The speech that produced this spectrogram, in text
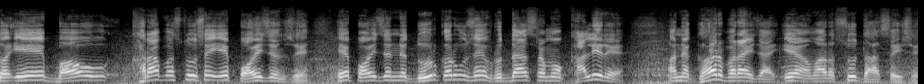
તો એ બહુ ખરાબ વસ્તુ છે એ પોઈઝન છે. એ પોઈઝનને દૂર કરવું છે વૃદ્ધાશ્રમો ખાલી રહે અને ઘર ભરાઈ જાય એ અમારો શુદ્ધ આશય છે.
